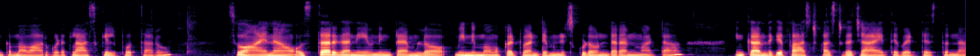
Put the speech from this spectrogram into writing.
ఇంకా మా వారు కూడా క్లాస్కి వెళ్ళిపోతారు. సో ఆయన వస్తారు కానీ ఈవినింగ్ టైంలో మినిమం ఒక ట్వంటీ మినిట్స్ కూడా ఉండరనమాట ఇంకా అందుకే ఫాస్ట్ ఫాస్ట్గా చాయ్ అయితే పెట్టేస్తున్నా.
